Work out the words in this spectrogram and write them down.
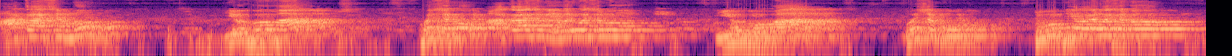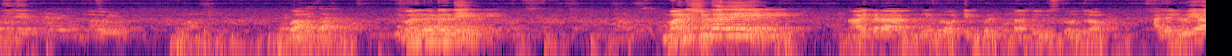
ఆకాశము యెహోవా వశము. ఆకాశం ఎవరి వశము? యెహోవా వశము. భూమి ఎవరి వశము. ఎవరిదంటది మనుషులది. ఇక్కడ నేను కూడా ఒక టిక్ పెట్టుకున్నాను దేవి స్తోత్రం. హల్లెలూయా.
